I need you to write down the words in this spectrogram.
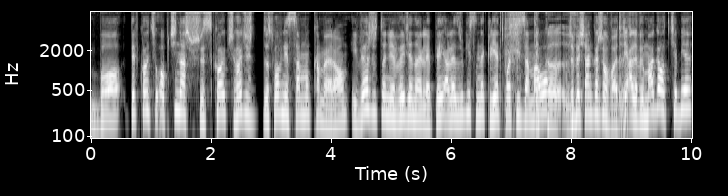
bo ty w końcu obcinasz wszystko i przychodzisz dosłownie z samą kamerą i wiesz, że to nie wyjdzie najlepiej, ale z drugiej strony klient płaci za mało, Tylko żeby się angażować, nie? Ale wymaga od ciebie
